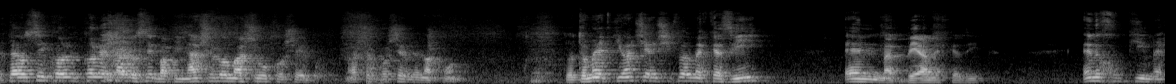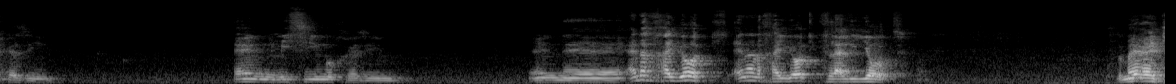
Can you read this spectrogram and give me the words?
אתה עושה, כל, כל אחד עושה בפינה שלו מה שהוא חושב, מה שהוא חושב לנכון. זאת אומרת, כיוון שאין שלטון מרכזי, אין מטבע מרכזית, אין חוקים מרכזיים, אין מיסים מוכרזים, אין, אה, אין הנחיות, אין הנחיות כלליות. אומרת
